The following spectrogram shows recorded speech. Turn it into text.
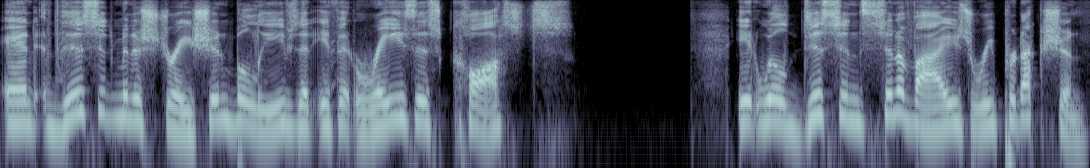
And this administration believes that if it raises costs, it will disincentivize reproduction.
